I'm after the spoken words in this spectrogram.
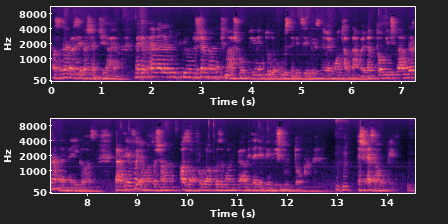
azt az ember szívesen csinálja. Nekem emellett úgy különösebben nincs más hobbi, én tudok úszni, biciklizni, meg mondhatnám, hogy nem tudom, mit csinálok, de ez nem lenne igaz. Tehát én folyamatosan azzal foglalkozom, amit egyébként is tudtok. Uh-huh. És ez a hobbi. Uh-huh.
